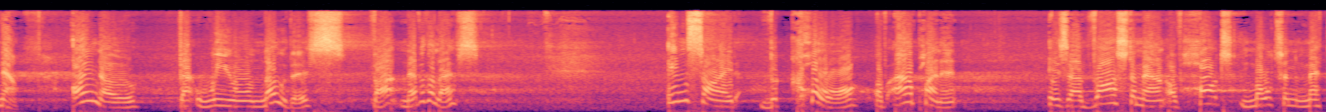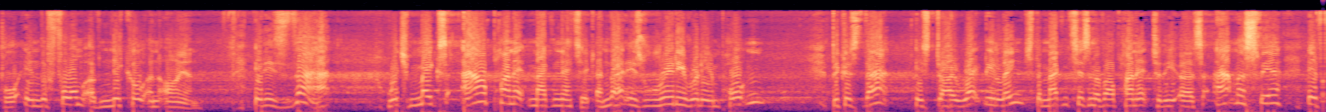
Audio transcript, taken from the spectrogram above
Now, I know that we all know this, but nevertheless, Inside the core of our planet is a vast amount of hot molten metal in the form of nickel and iron. It is that which makes our planet magnetic, and that is really, really important because that is directly linked, the magnetism of our planet, to the Earth's atmosphere. If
